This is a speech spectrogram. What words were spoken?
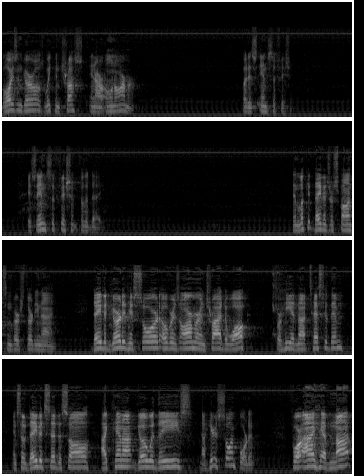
boys and girls, we can trust in our own armor, but it's insufficient. It's insufficient for the day. Then look at David's response in verse 39. David girded his sword over his armor and tried to walk, for he had not tested them. And so David said to Saul, I cannot go with these. Now, here's so important. For I have not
